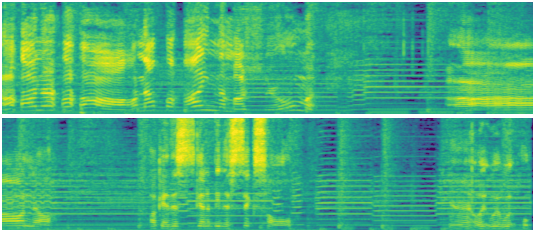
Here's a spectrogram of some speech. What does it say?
oh no! Not behind the mushroom! Oh, no. Okay, this is gonna be the six hole. Yeah, wait, wait, wait. Oh.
